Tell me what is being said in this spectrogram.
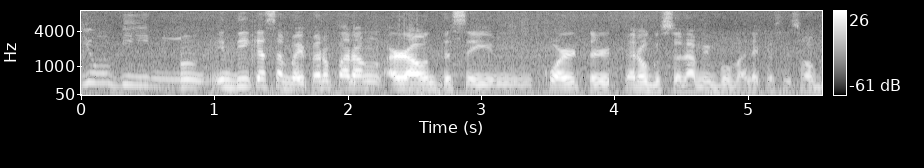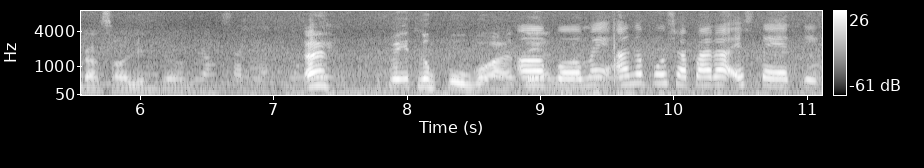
yung Bini? Oh, Hindi kasabay, pero parang around the same quarter. Pero gusto namin bumalik kasi sobrang solid doon. Sobrang sarap. Ay, may itlog pugo ate. Opo, may ano po siya para aesthetic.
